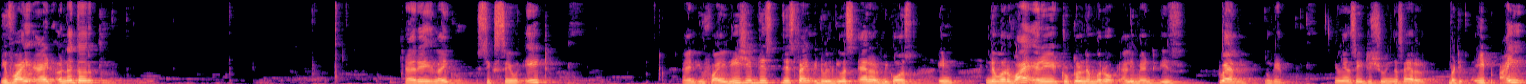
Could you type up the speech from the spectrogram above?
If i add another array like 6 7 8 and if i reshape this this time it will give us error because in in our y array total number of element is 12 okay you can say it is showing us error. But if i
